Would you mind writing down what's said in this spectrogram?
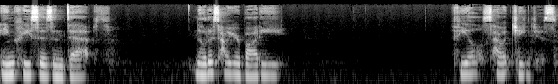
increases in depth, notice how your body feels, how it changes.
